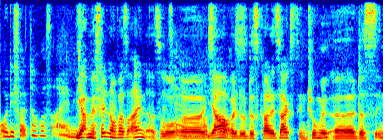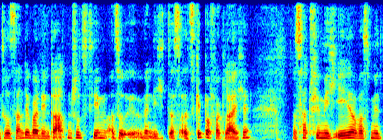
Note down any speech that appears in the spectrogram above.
Oh, die fällt noch was ein. Ja, mir fällt noch was ein. Also äh, ja, raus. weil du das gerade sagst, den Dschungel. Äh, das Interessante bei den Datenschutzthemen, also äh, wenn ich das als Skipper vergleiche, das hat für mich eher was mit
